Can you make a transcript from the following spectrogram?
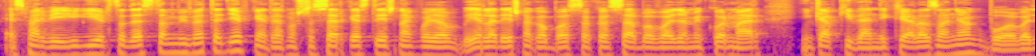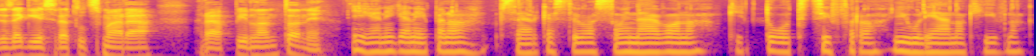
Ezt már végigírtad ezt a művet egyébként? Tehát most a szerkesztésnek, vagy a érlelésnek abban a szakaszában vagy, amikor már inkább kivenni kell az anyagból? Vagy az egészre tudsz már rá, rá pillantani? Igen, igen, éppen a szerkesztő asszonynál van, aki Tóth Cifra Júliának hívnak.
